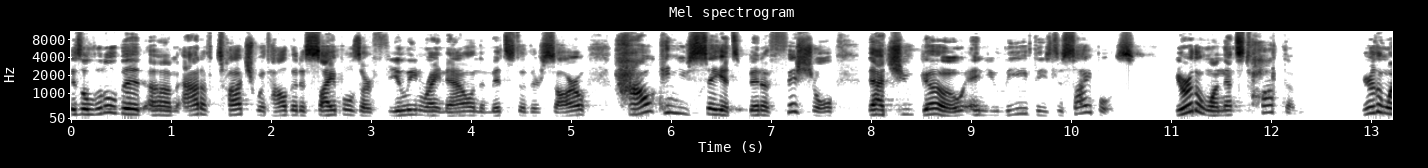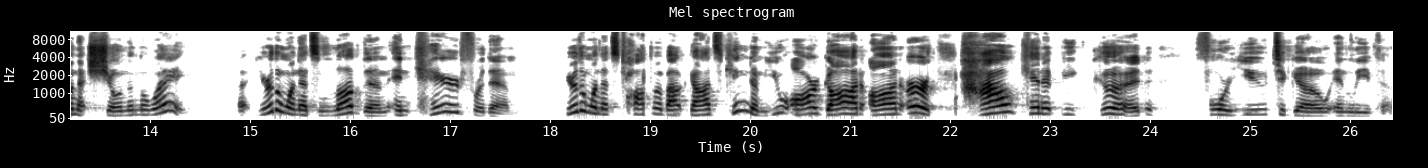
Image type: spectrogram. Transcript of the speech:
is a little bit um, out of touch with how the disciples are feeling right now in the midst of their sorrow? How can you say it's beneficial that you go and you leave these disciples? You're the one that's taught them. You're the one that's shown them the way. Uh, you're the one that's loved them and cared for them. You're the one that's taught them about God's kingdom. You are God on earth. How can it be good for you to go and leave them?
